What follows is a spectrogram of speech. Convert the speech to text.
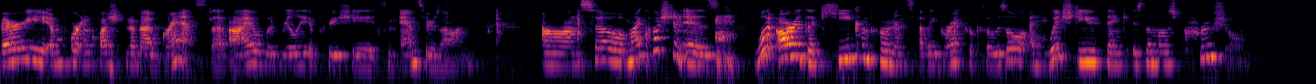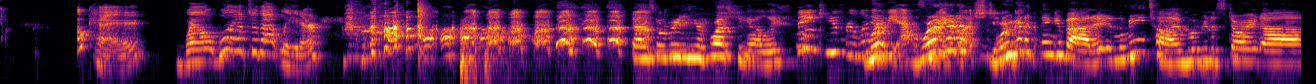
very important question about grants that I would really appreciate some answers on. Um, so, my question is What are the key components of a grant proposal, and which do you think is the most crucial? Okay. Well, we'll answer that later. Thanks for reading your question, Ellie. Thank you for letting We're, me ask we're my gonna question. we're gonna think about it. In the meantime, we're gonna start. Uh,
